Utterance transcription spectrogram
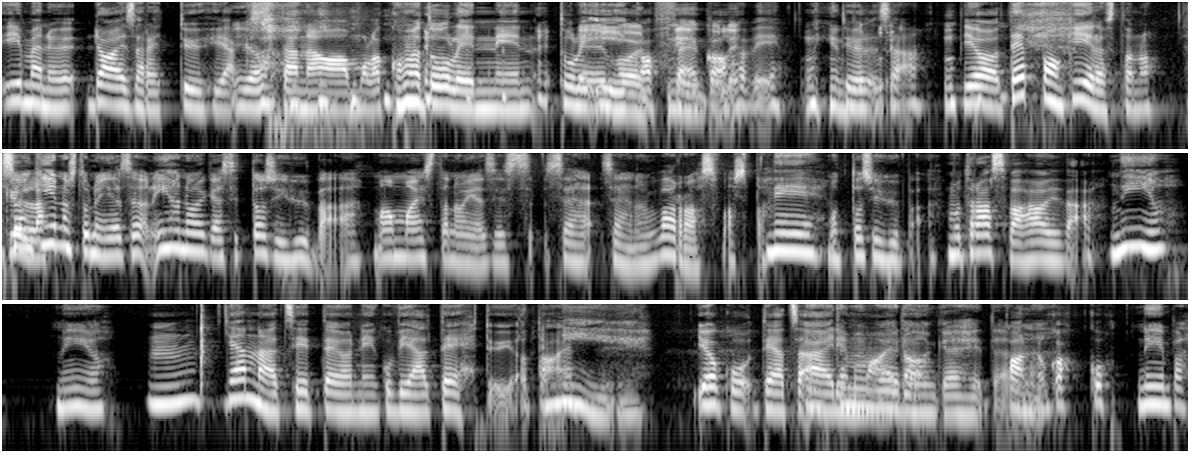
imennyt Daisarit tyhjäksi Joo. tänä aamulla. Kun mä tulin, niin tuli i-kaffeen niin tuli. kahvia. Niin tuli. Tylsää. Joo, Teppo on kiinnostunut. Se on kiinnostunut ja se on ihan oikeasti tosi hyvää. Mä oon maistanut ja siis se, sehän on vaan rasvasta, Niin. mutta tosi hyvää. Mutta rasvahan on hyvää. Niin jo, niin jo. Mm. Jännä, että siitä ei ole niinku vielä tehty jotain. Niin. Joku, tiedätkö, äidinmaito, pannukakku. Niinpä.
